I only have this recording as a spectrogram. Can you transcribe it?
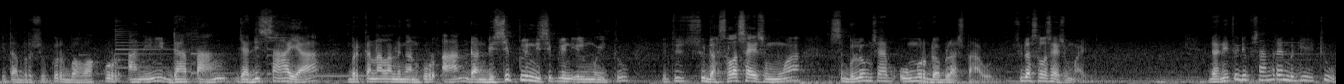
kita bersyukur bahwa Quran ini datang. Jadi saya berkenalan dengan Quran dan disiplin-disiplin ilmu itu itu sudah selesai semua sebelum saya umur 12 tahun. Sudah selesai semua itu. Dan itu di pesantren begitu.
